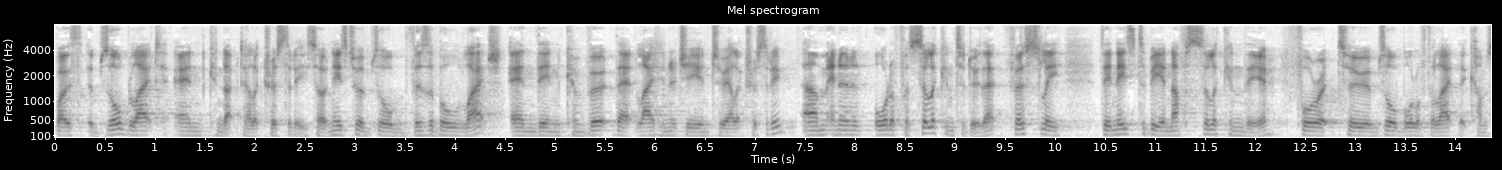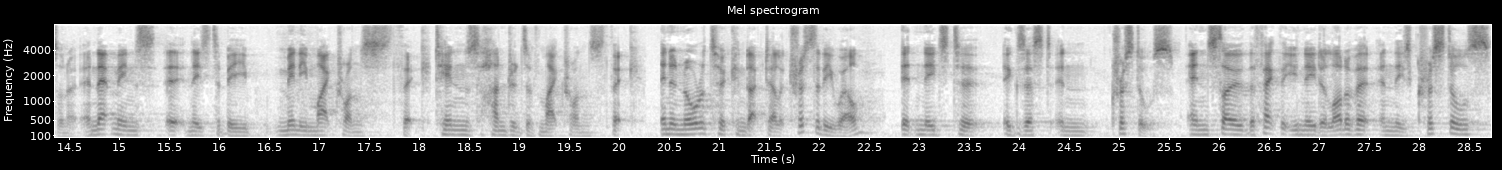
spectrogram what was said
both absorb light and conduct electricity. So it needs to absorb visible light and then convert that light energy into electricity. Um, and in order for silicon to do that, firstly, there needs to be enough silicon there for it to absorb all of the light that comes on it. And that means it needs to be many microns thick, tens, hundreds of microns thick. And in order to conduct electricity well, it needs to exist in crystals. And so the fact that you need a lot of it in these crystals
